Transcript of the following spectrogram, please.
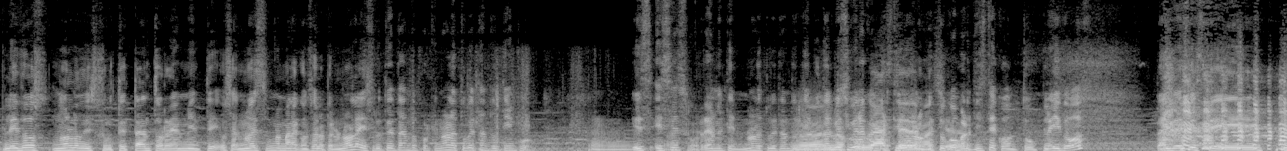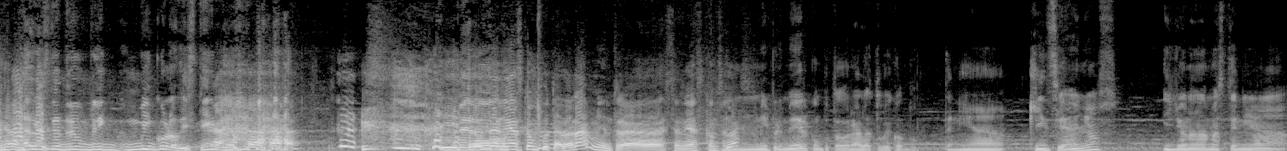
Play 2 no lo disfruté tanto realmente. O sea, no es una mala consola, pero no la disfruté tanto porque no la tuve tanto tiempo. Mm, Es, es eso, realmente no la tuve tanto No, tiempo. Tal no vez si hubiera compartido lo que tú compartiste con tu Play 2, tal vez este. tal vez un, vin- un vínculo distinto. ¿Y Pero- tú tenías computadora mientras tenías consola? Mm, Mi primer computadora la tuve cuando tenía 15 años y yo nada más tenía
